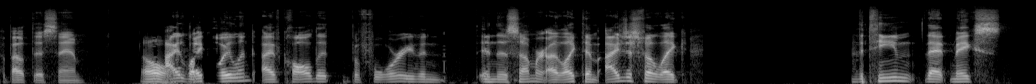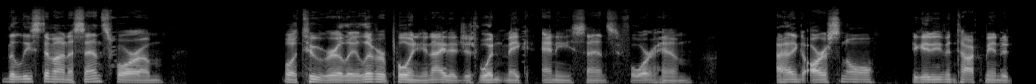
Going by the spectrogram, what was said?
about this, Sam. Oh, I like Højlund. I've called it before, even in the summer. I liked him. I just felt like the team that makes the least amount of sense for him, well, two really, Liverpool and United just wouldn't make any sense for him. I think Arsenal, you could even talk me into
